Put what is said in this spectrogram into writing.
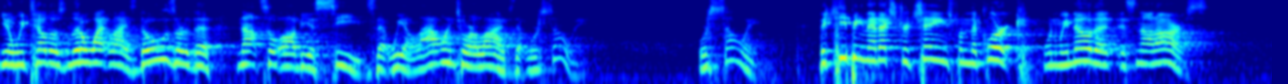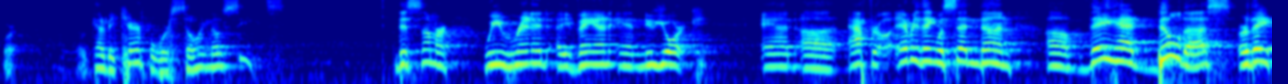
you know, we tell those little white lies. Those are the not so obvious seeds that we allow into our lives that we're sowing. We're sowing. The keeping that extra change from the clerk when we know that it's not ours. We're, we've got to be careful. We're sowing those seeds. This summer, we rented a van in New York. And uh, after everything was said and done, um, they had billed us, or they,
